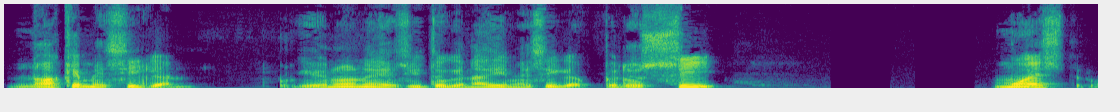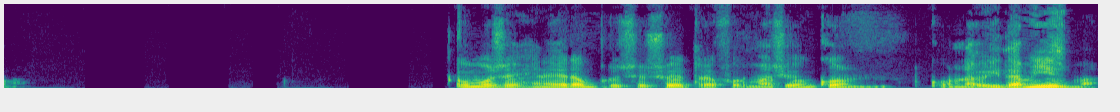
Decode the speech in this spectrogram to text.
No a que me sigan, porque yo no necesito que nadie me siga, pero sí muestro cómo se genera un proceso de transformación con, con la vida misma.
